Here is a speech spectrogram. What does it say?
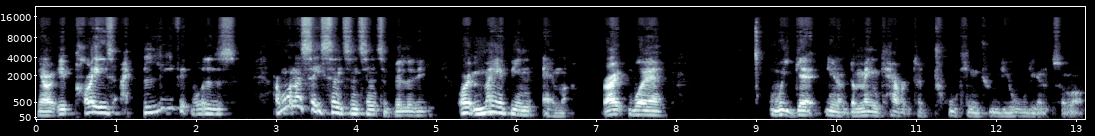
You know, it plays, I believe it was, I want to say Sense and Sensibility or it may have been Emma, right? Where we get, you know, the main character talking to the audience a lot,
